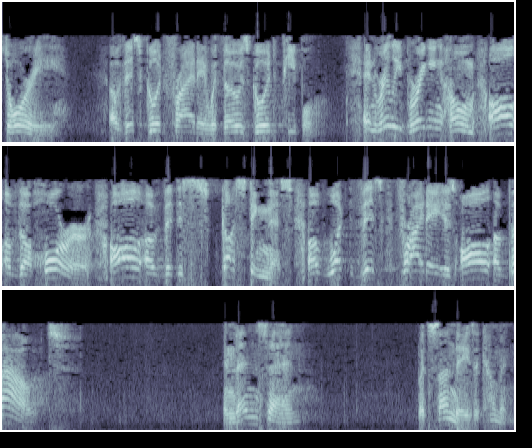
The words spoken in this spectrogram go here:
story of this Good Friday with those good people and really bringing home all of the horror, all of the disgustingness of what this Friday is all about. And then said, but Sunday's a coming.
